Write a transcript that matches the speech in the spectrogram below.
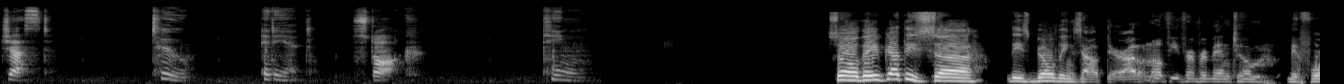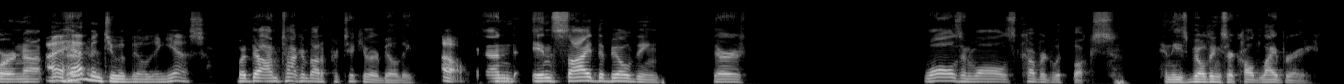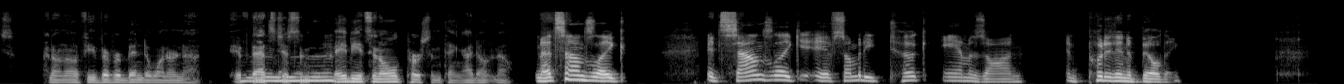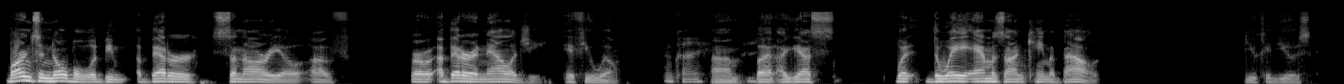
Just. 2. Idiot. Stock. King. So they've got these uh these buildings out there. I don't know if you've ever been to them before or not. I have been to a building, yes. but they're- I'm talking about a particular building. Oh, And inside the building, there's walls and walls covered with books. And these buildings are called libraries. I don't know if you've ever been to one or not. If that's just a, Mm. maybe it's an old person thing. I don't know. that sounds like it sounds like if somebody took Amazon and put it in a building. Barnes and Noble would be a better scenario of, or a better analogy, if you will. Okay. Um, but I guess what the way Amazon came about, you could use.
